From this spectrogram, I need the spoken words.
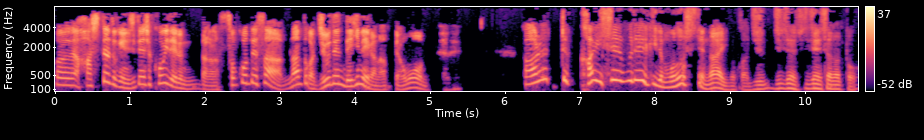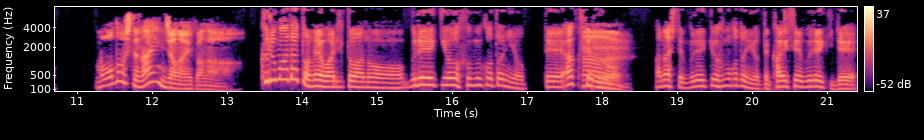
これね、走ってる時に自転車漕いでるんだから、そこでさ、なんとか充電できねえかなって思うんだよね。あれって回生ブレーキで戻してないのか自自転自転車だと。戻してないんじゃないかな。車だとね、割とあの、ブレーキを踏むことによって、アクセルを離してブレーキを踏むことによって回生ブレーキでうん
